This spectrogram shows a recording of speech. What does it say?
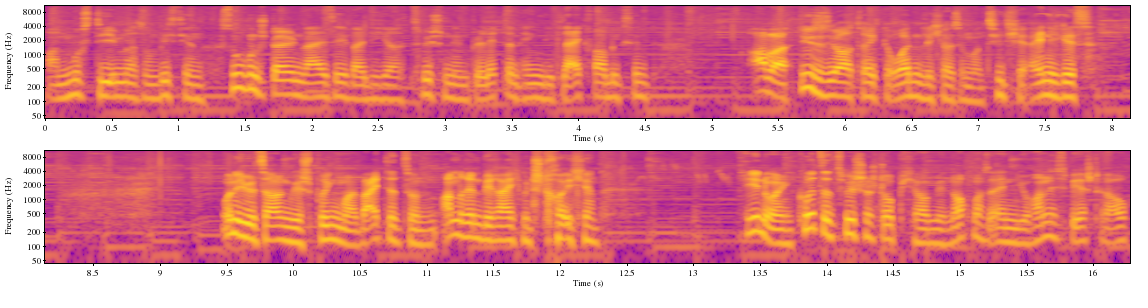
man muss die immer so ein bisschen suchen stellenweise, weil die ja zwischen den Blättern hängen, die gleichfarbig sind. Aber dieses Jahr trägt er ordentlich, also man sieht hier einiges. Und ich würde sagen, wir springen mal weiter zu einem anderen Bereich mit Sträuchern. Hier nur ein kurzer Zwischenstopp. Hier haben wir nochmals einen Johannisbeerstrauch,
